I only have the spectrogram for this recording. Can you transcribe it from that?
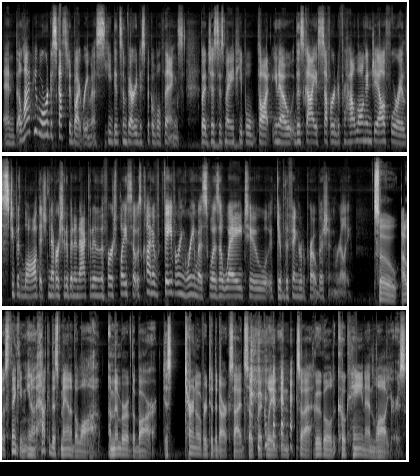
And a lot of people were disgusted by Remus. He did some very despicable things. But just as many people thought, you know, this guy suffered for how long in jail for a stupid law that never should have been enacted in the first place. So it was kind of favoring Remus was a way to give the finger to prohibition, really. So I was thinking, you know, how could this man of the law, a member of the bar, just turn over to the dark side so quickly. and, and, so I Googled cocaine and lawyers.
